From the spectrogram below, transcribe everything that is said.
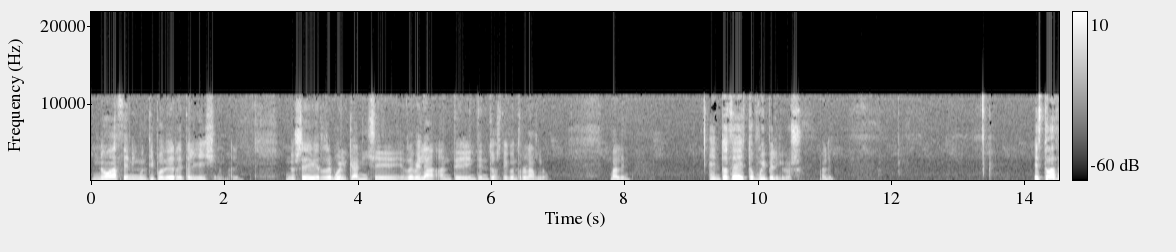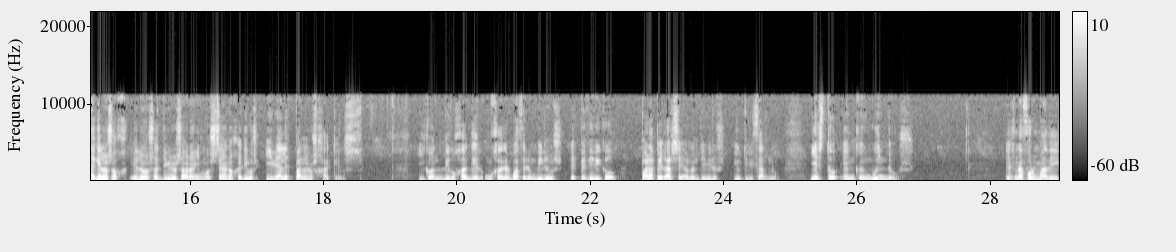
No hace ningún tipo de retaliation, ¿vale? No se revuelca ni se revela ante intentos de controlarlo, ¿vale? Entonces esto es muy peligroso, ¿vale? Esto hace que los, los antivirus ahora mismo sean objetivos ideales para los hackers. Y cuando digo hacker, un hacker puede hacer un virus específico para pegarse a un antivirus y utilizarlo. Y esto en, Windows es una forma de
